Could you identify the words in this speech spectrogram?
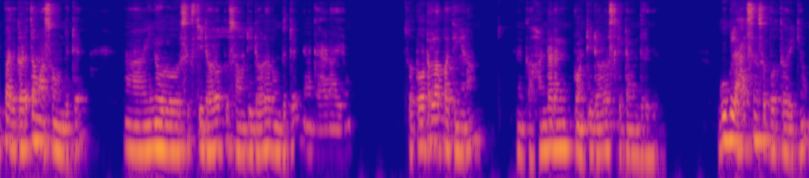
இப்போ அதுக்கு அடுத்த மாதம் வந்துட்டு இன்னொரு ஒரு sixty dollar to seventy dollar வந்துட்டு எனக்கு ஆட் ஆயிரும். ஸோ டோட்டலாக பார்த்தீங்கன்னா எனக்கு ஹண்ட்ரட் அண்ட் டுவெண்ட்டி டாலர்ஸ் கிட்ட வந்துடுது கூகுள் ஆட்சன்ஸை பொறுத்த வரைக்கும்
